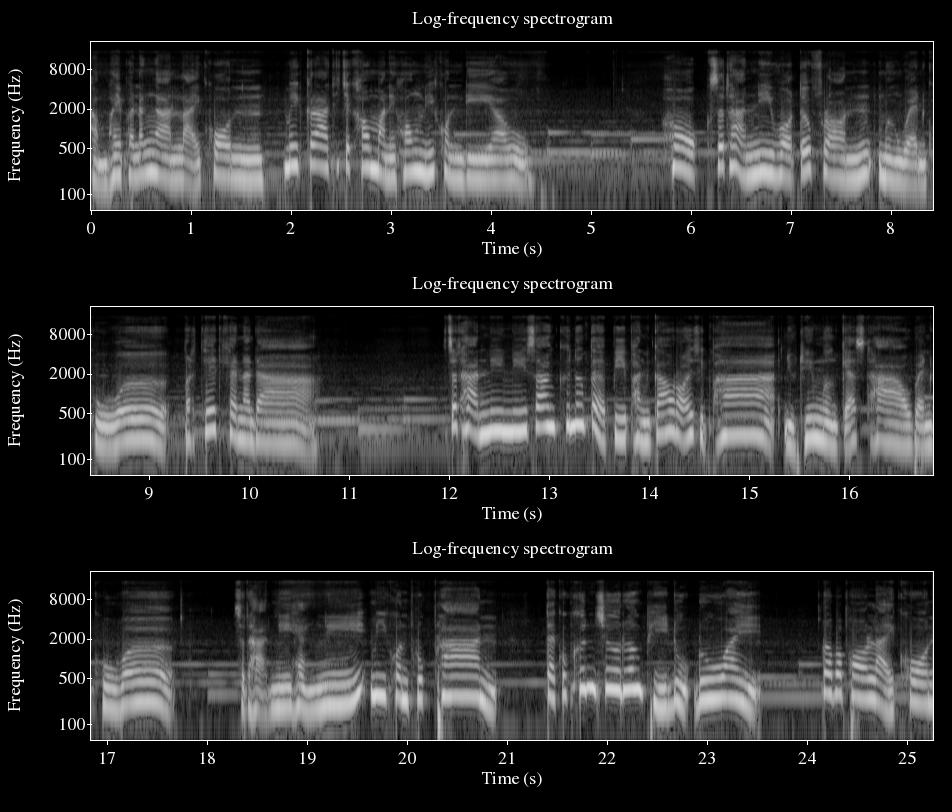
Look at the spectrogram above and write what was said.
ทำให้พนักงานหลายคนไม่กล้าที่จะเข้ามาในห้องนี้คนเดียว 6. สถานีวอเตอร์ฟรอนต์เมืองแวนคูเวอร์ ประเทศแคนาดา สถานีนี้สร้างขึ้นตั้งแต่ปี 1915 อยู่ที่เมืองแกสทาวน์แวนคูเวอร์ สถานีแห่งนี้มีคนพลุกพล่าน แต่ก็ขึ้นชื่อเรื่องผีดุด้วย รปภหลายคน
